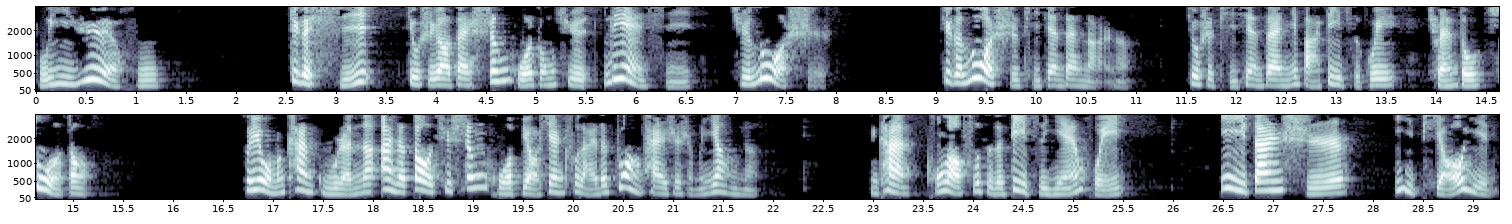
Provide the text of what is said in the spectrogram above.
不亦说乎？”这个习就是要在生活中去练习、去落实。这个落实体现在哪儿呢？就是体现在你把《弟子规》全都做到。所以，我们看古人呢，按照道去生活，表现出来的状态是什么样呢？你看孔老夫子的弟子颜回，一箪食，一瓢饮，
